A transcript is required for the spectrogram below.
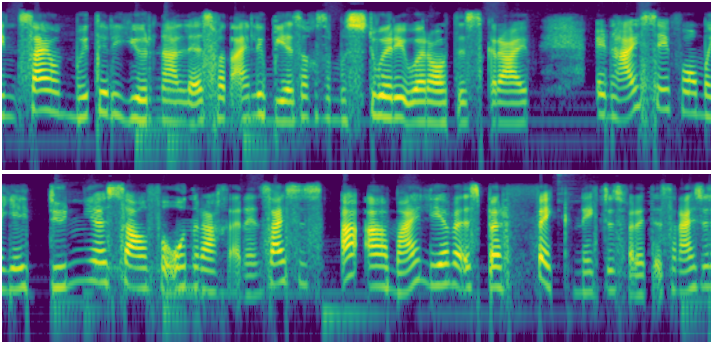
en sy ontmoet hierdie joernalis wat eintlik besig is om 'n storie oor haar te skryf. En hy sê vir haar maar jy doen jouself 'n onreg in. En sy sê a a my lewe is perfek net soos wat dit is. En hy sê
